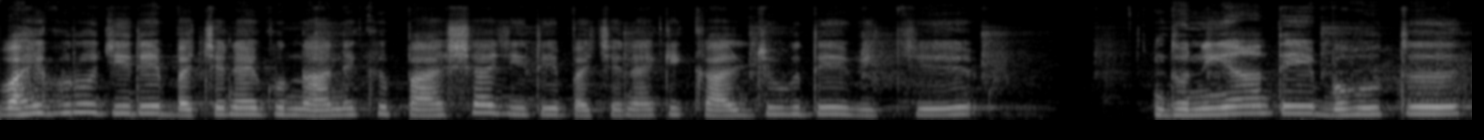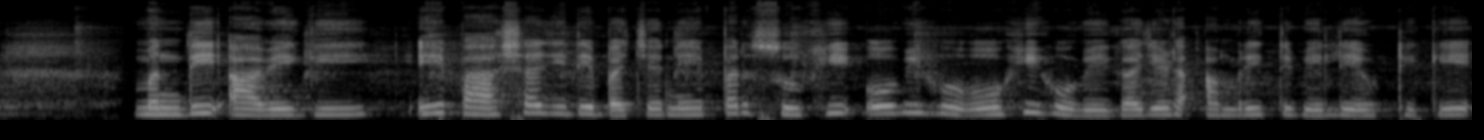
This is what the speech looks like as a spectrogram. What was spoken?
ਵਾਹਿਗੁਰੂ ਜੀ ਦੇ ਬਚਨ ਹੈ, ਗੁਰੂ ਨਾਨਕ ਪਾਤਸ਼ਾਹ ਜੀ ਦੇ ਬਚਨ ਹੈ ਕਿ ਕਲਯੁਗ ਦੇ ਵਿੱਚ ਦੁਨੀਆ 'ਤੇ ਬਹੁਤ ਮੰਦੀ ਆਵੇਗੀ, ਇਹ ਪਾਤਸ਼ਾਹ ਜੀ ਦੇ ਬਚਨ ਨੇ, ਪਰ ਸੁਖੀ ਉਹ ਵੀ ਹੋ, ਉਹੀ ਹੋਵੇਗਾ ਜਿਹੜਾ ਅੰਮ੍ਰਿਤ ਵੇਲੇ ਉੱਠ ਕੇ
